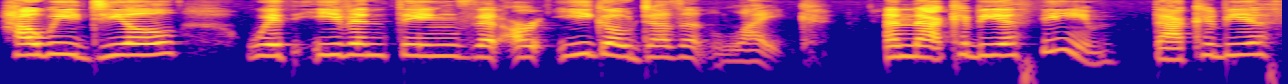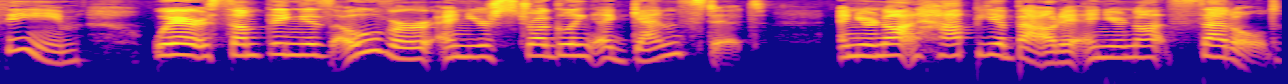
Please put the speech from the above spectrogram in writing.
how we deal with even things that our ego doesn't like. And that could be a theme. That could be a theme where something is over and you're struggling against it and you're not happy about it and you're not settled.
